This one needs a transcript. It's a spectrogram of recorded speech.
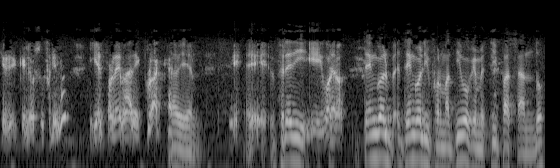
que, que, lo sufrimos, y el problema de cloaca. Está bien. Este, eh, Freddy, bueno, tengo, el, tengo el informativo que me estoy pasando,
